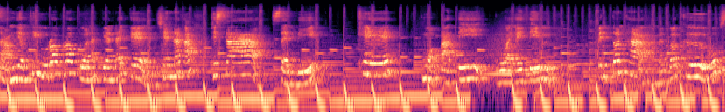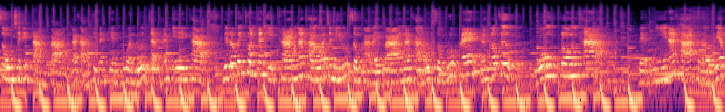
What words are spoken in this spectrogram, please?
สามเหลี่ยมที่อยู่รอบๆตัวนักเรียนได้แก่ เช่นนะคะ พิซซ่าแซนด์วิช เค้ก หมวกปาร์ตี้กลวยไอติม เป็นต้นค่ะนั่นก็คือรูปทรงชนิดต่างๆนะคะ ที่นักเรียนควรรู้จักนั่นเองค่ะ เดี๋ยวเราไปทวนกันอีกครั้งนะคะ ว่าจะมีรูปทรงอะไรบ้างนะคะ รูปทรงรูปแรกนั่นก็คือ วงกลมค่ะ แบบนี้นะคะ เราเรียก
